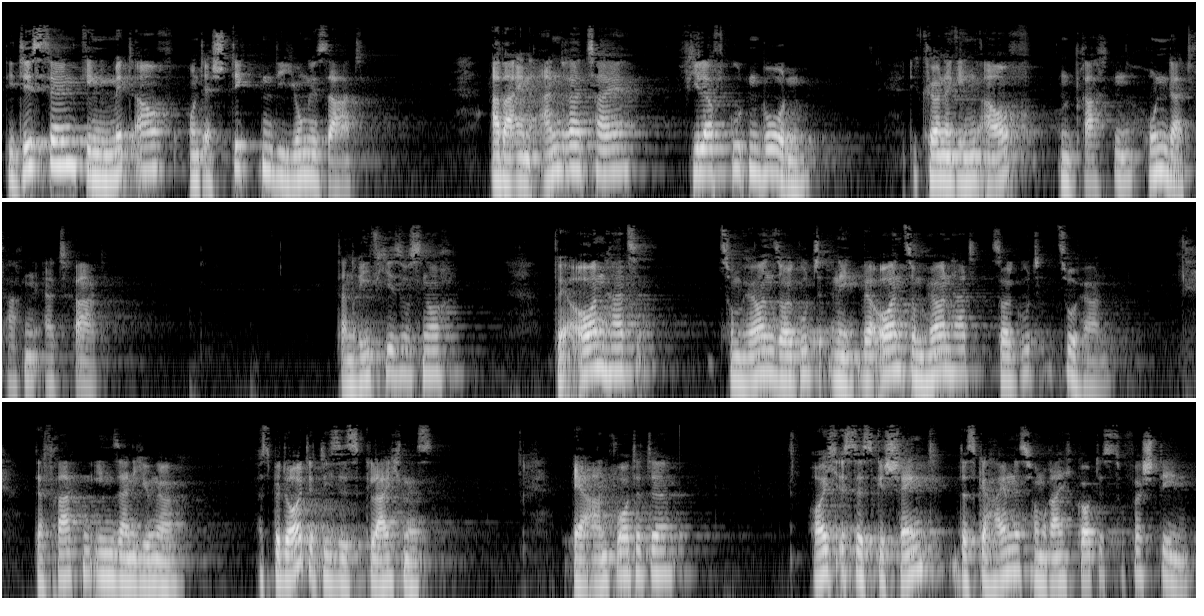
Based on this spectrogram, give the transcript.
Die Disteln gingen mit auf und erstickten die junge Saat. Aber ein anderer Teil fiel auf guten Boden. Die Körner gingen auf und brachten hundertfachen Ertrag. Dann rief Jesus noch, wer Ohren hat zum Hören soll gut, nee, wer Ohren zum Hören hat, soll gut zuhören. Da fragten ihn seine Jünger, was bedeutet dieses Gleichnis? Er antwortete, euch ist es geschenkt, das Geheimnis vom Reich Gottes zu verstehen.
